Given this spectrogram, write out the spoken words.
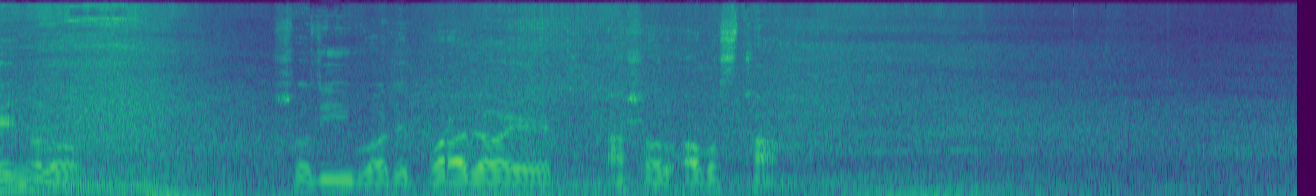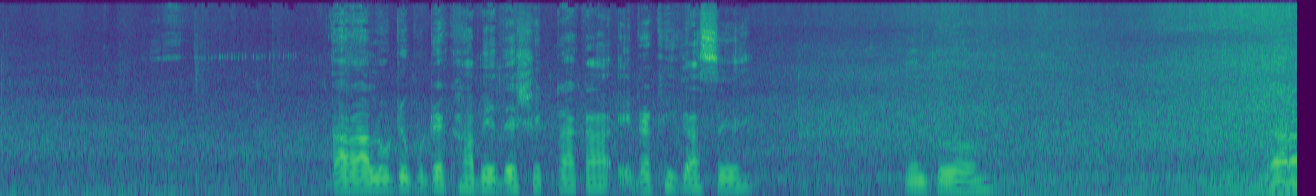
এই হলো সজীব ওয়াজেদ পরাজয়ের আসল অবস্থা। তারা লুটে পুটে খাবে দেশের টাকা, এটা ঠিক আছে। কিন্তু যারা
